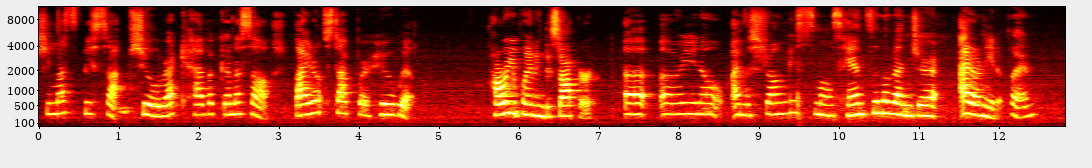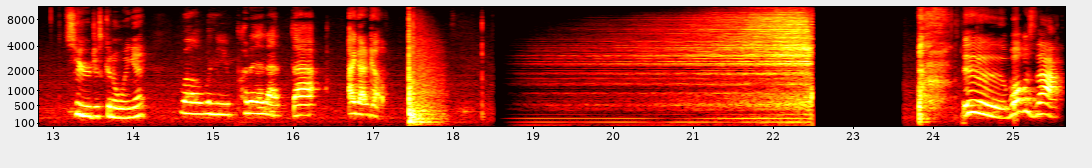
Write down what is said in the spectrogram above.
She must be stopped. She will wreak havoc on us all. If I don't stop her, who will? How are you planning to stop her? Uh, uh, you know, I'm the strongest, most handsome Avenger. I don't need a plan. So you're just gonna wing it? Well, when you put it at that, I gotta go. Ew, what was that?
